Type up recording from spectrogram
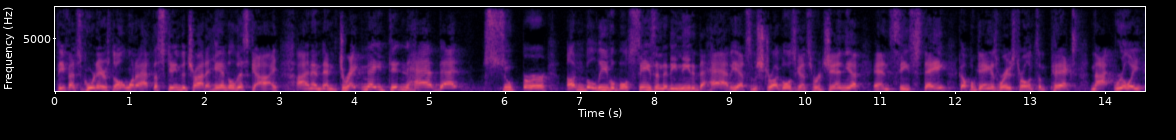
defensive coordinators don't want to have to scheme to try to handle this guy. And, and, and Drake Maye didn't have that super unbelievable season that he needed to have. He had some struggles against Virginia, NC State, a couple games where he was throwing some picks, not really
